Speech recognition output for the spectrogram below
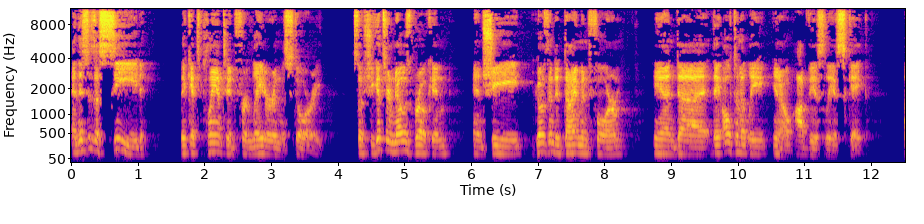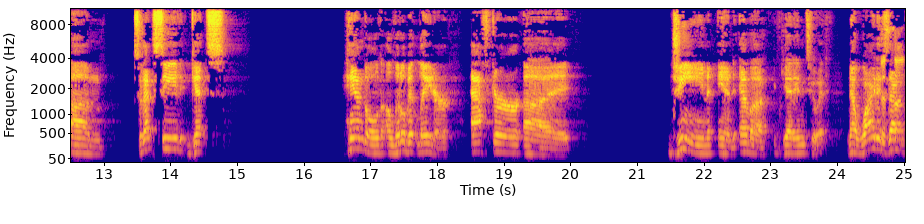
and this is a seed that gets planted for later in the story. So she gets her nose broken, and she goes into diamond form, and uh, they ultimately, you know, obviously escape. Um, so that seed gets handled a little bit later after uh, Jean and Emma get into it. Now, why does that?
